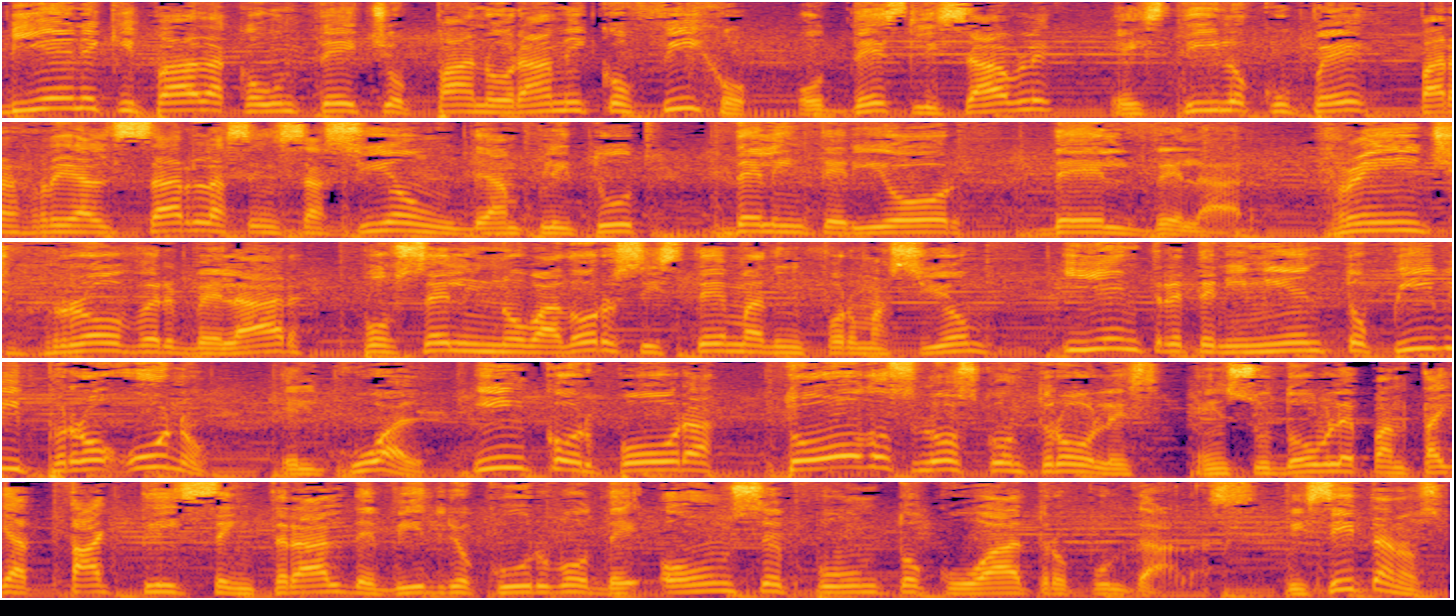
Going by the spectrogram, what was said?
viene equipada con un techo panorámico fijo o deslizable estilo coupé para realzar la sensación de amplitud del interior del velar. Range Rover Velar posee el innovador sistema de información y entretenimiento Pivi Pro 1, el cual incorpora todos los controles en su doble pantalla táctil central de vidrio curvo de 11.4 pulgadas. Visítanos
